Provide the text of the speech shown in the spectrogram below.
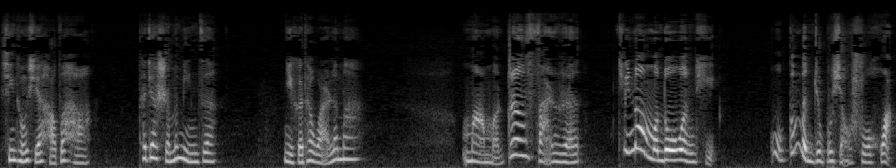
新同学好不好？他叫什么名字？你和他玩了吗？”妈妈真烦人，提那么多问题，我根本就不想说话。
